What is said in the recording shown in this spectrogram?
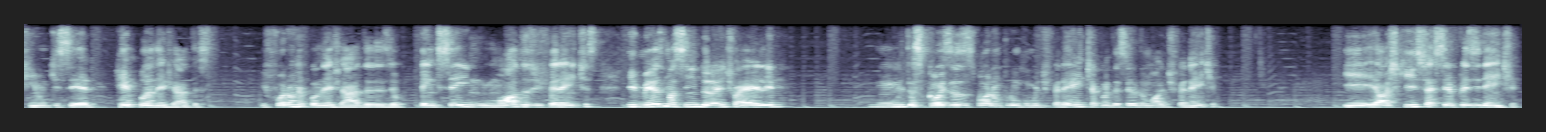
tinham que ser replanejadas e foram replanejadas. Eu pensei em modos diferentes e mesmo assim durante o AL muitas coisas foram para um rumo diferente, aconteceram de um modo diferente. E eu acho que isso é ser presidente,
